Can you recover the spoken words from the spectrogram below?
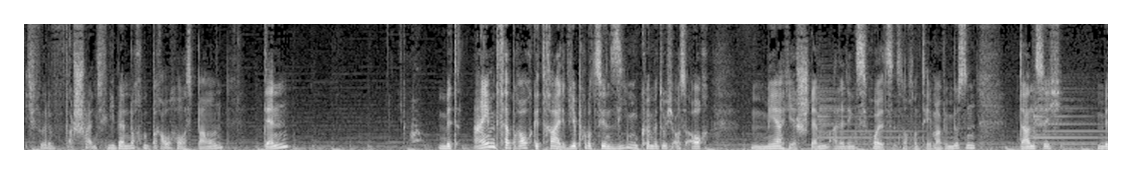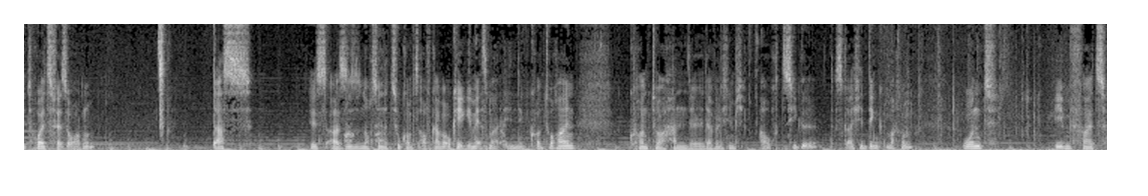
ich würde wahrscheinlich lieber noch ein Brauhaus bauen. Denn mit einem Verbrauch Getreide, wir produzieren sieben, können wir durchaus auch mehr hier stemmen. Allerdings Holz ist noch so ein Thema. Wir müssen Danzig mit Holz versorgen. Das ist also noch so eine Zukunftsaufgabe. Okay, gehen wir erstmal in den Konto rein. Kontorhandel. Da will ich nämlich auch Ziegel, das gleiche Ding machen. Und ebenfalls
